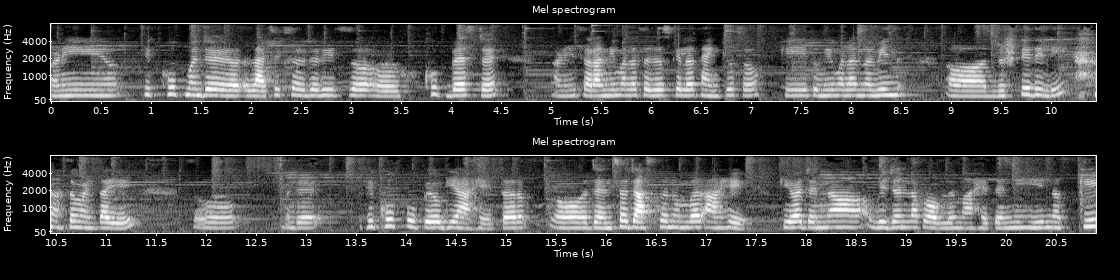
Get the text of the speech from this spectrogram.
आणि ती खूप म्हणजे लॅसिक सर्जरीचं खूप बेस्ट आहे. आणि सरांनी मला सजेस्ट केलं थँक्यू सर की तुम्ही मला नवीन दृष्टी दिली असं म्हणता येईल. सो म्हणजे हे खूप उपयोगी आहे. तर ज्यांचा जास्त नंबर आहे किंवा ज्यांना विजनला प्रॉब्लेम आहे त्यांनी ही नक्की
